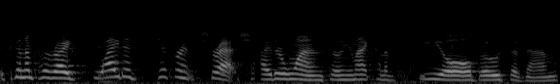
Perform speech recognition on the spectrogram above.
It's going to provide quite a different stretch, either one. So you might kind of feel both of them.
